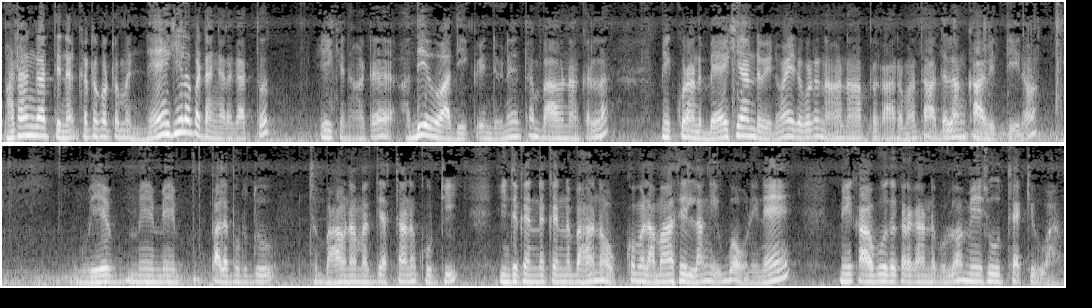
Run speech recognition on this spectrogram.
පටන් ගත්තේ නැකටකොටම නෑ කියලා පටන් අරගත්තොත් ඒ කෙනාට අදේවාදීක් වෙන්න වෙන නැත්නම් භාවනා කරලා මේ කරන්න බෑ කියන්න වෙනවා. ඒකකොට নানা ආකාර මත අද ලංකාවෙත් තියෙනවා. ඔය මේ මේ පළපුරුදු භාවනා මධ්‍යස්ථාන කුටි ඉඳ කරන කරන භාවනා ඔක්කොම ළමා සෙල්ලම් ඉව්ව ඕනේ නෑ. මේක අවබෝධ කරගන්න පුළුවන් මේ සූත්‍රයක් කිව්වහම.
